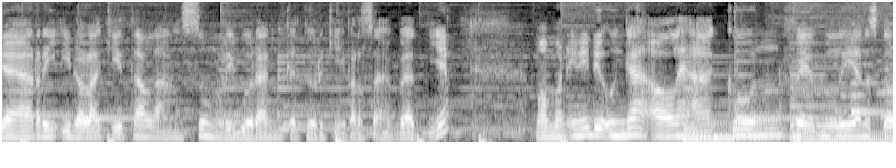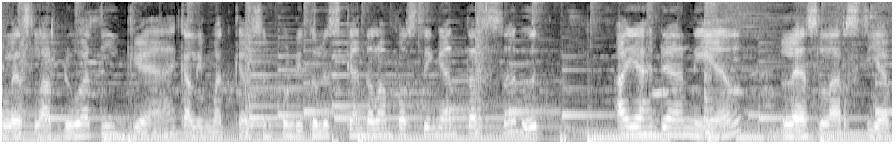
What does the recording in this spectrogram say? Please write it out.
dari idola kita langsung liburan ke Turki persahabat ya. Momen ini diunggah oleh akun family underscore Leslar 23 Kalimat caption pun dituliskan dalam postingan tersebut. Ayah Daniel, Leslar siap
